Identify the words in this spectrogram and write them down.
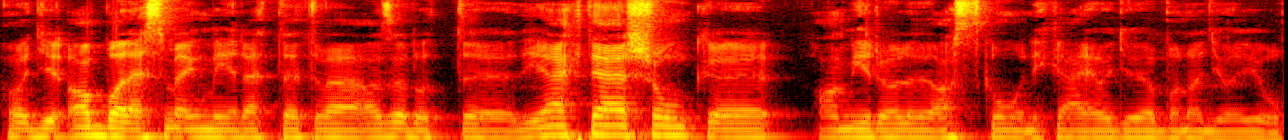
hogy abban lesz megmérettetve az adott uh, diáktársunk, uh, amiről ő azt kommunikálja, hogy ő abban nagyon jó.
